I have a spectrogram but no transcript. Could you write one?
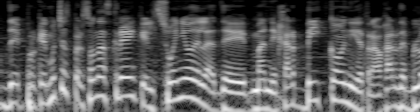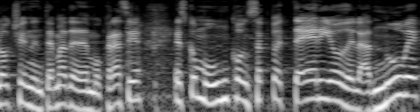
de, porque muchas personas creen que el sueño de, la, de manejar Bitcoin y de trabajar de blockchain en temas de democracia es como un concepto etéreo de la nube,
